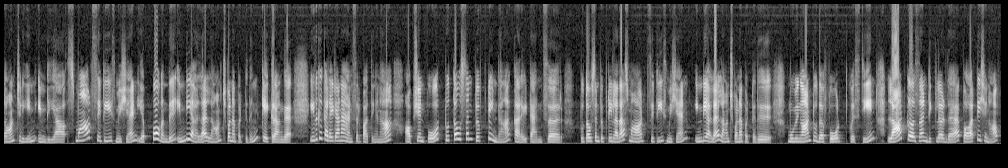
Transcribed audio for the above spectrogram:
launched in India smart cities mission எப்போ வந்து இந்தியாவில் லான்ச் பண்ணப்பட்டதுன்னு கேட்குறாங்க இதுக்கு கரெக்டான ஆன்சர் பார்த்தீங்கன்னா option four two thousand fifteen தான் கரெக்ட் ஆன்சர் டூ தௌசண்ட் ஃபிஃப்டீனில் தான் ஸ்மார்ட் சிட்டிஸ் மிஷன் இந்தியாவில் லான்ச் பண்ணப்பட்டது. Moving on to the fourth question Lord Curzon declare the partition of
